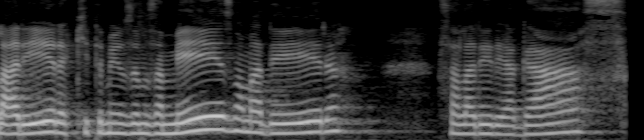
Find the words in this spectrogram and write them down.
Lareira, aqui também usamos a mesma madeira, essa lareira é a gás.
